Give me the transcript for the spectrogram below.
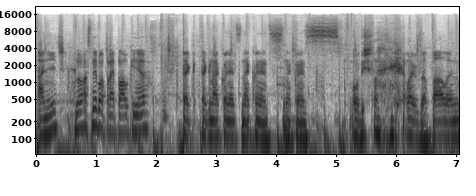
a nič No asi nebola práve plavkyňa. tak, tak nakoniec, nakoniec, nakoniec odišla, nechala ju zapálenú.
